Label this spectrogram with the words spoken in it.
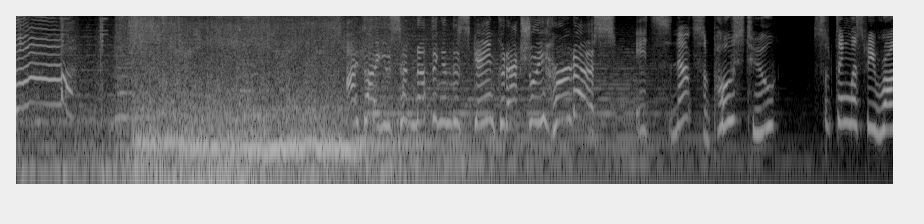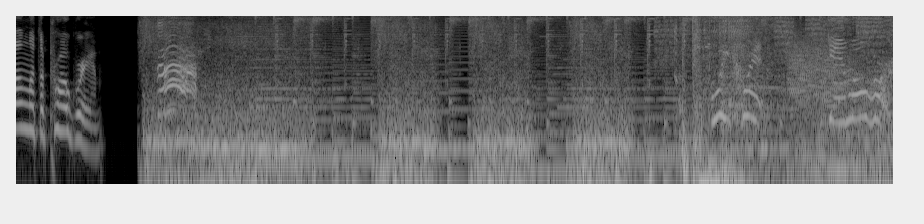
Ah! I thought you said nothing in this game could actually hurt us! It's not supposed to. Something must be wrong with the program. We quit! Game over!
